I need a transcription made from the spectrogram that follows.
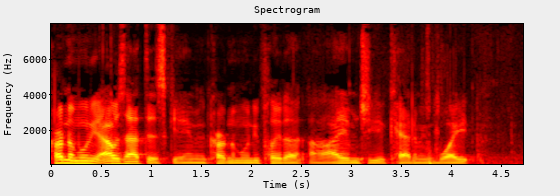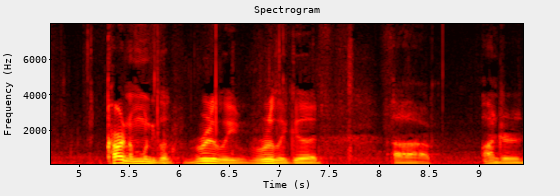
Cardinal Mooney, I was at this game, and Cardinal Mooney played at uh, IMG Academy White. Cardinal Mooney looked really, really good uh, under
